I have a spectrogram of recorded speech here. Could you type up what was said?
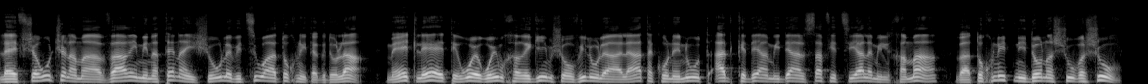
לאפשרות של המעבר אם יינתן האישור לביצוע התוכנית הגדולה. מעת לעת אירעו אירועים חריגים שהובילו להעלאת הכוננות עד כדי עמידה על סף יציאה למלחמה, והתוכנית נידונה שוב ושוב.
